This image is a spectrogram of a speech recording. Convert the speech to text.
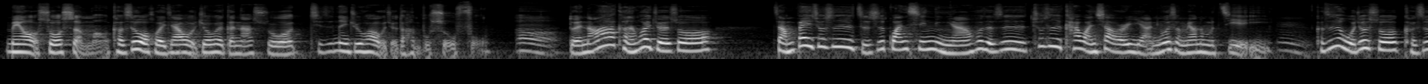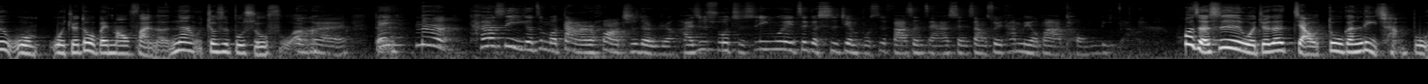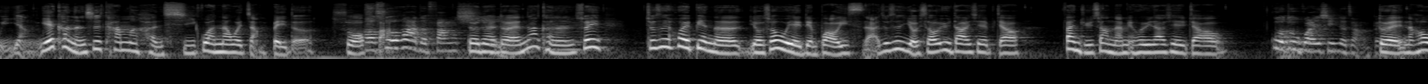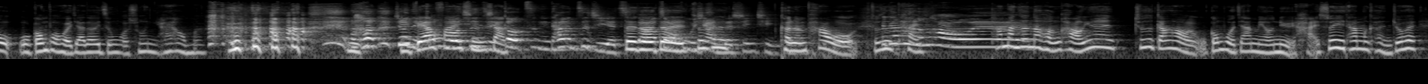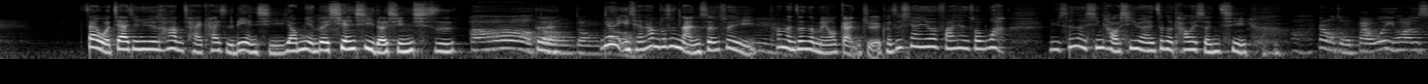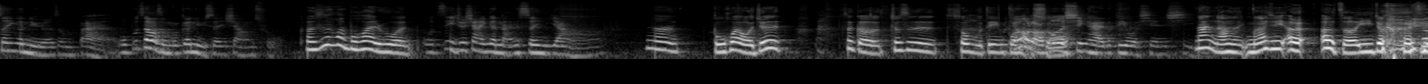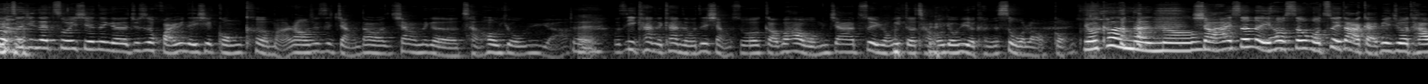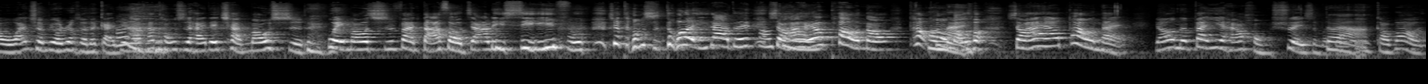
没有说什么。可是我回家我就会跟他说，其实那句话我觉得很不舒服。嗯，对，然后他可能会觉得说，长辈就是只是关心你啊，或者是就是开玩笑而已啊，你为什么要那么介意？嗯，可是我就说，可是我我觉得我被冒犯了，那就是不舒服啊。OK，哎、那他是一个这么大而化之的人，还是说只是因为这个事件不是发生在他身上，所以他没有办法同理啊？或者是我觉得角度跟立场不一样，也可能是他们很习惯那位长辈的说法。哦，说话的方式，对对对，那可能所以就是会变得，有时候我也有点不好意思啊，就是有时候遇到一些比较饭局上难免会遇到一些比较过度关心的长辈，对，然后我公婆回家都会一直问我说你还好吗？就你不要放在心上够自，他们自己也知对道对对照顾一下就是你的心情，可能怕我就是太他们真的很好，因为就是刚好我公婆家没有女孩，所以他们可能就会在我嫁进去，他们才开始练习要面对纤细的心思。哦，对因为以前他们都是男生，所以他们真的没有感觉。可是现在就会发现说，哇，女生的心好细，原来这个他会生气。哦，那我怎么办？我以后要是生一个女儿怎么办？我不知道怎么跟女生相处，可是会不会如果我自己就像一个男生一样啊。那不会？我觉得这个就是说不定我不好说觉得我老公的。心还是比我纤细。那然后没关系，二二择一就可以我。最近在做一些那个就是怀孕的一些功课嘛，然后就是讲到像那个产后忧郁啊，对，我自己看着看着，我在想说，搞不好我们家最容易得产后忧郁的可能是我老公。有可能哦。小孩生了以后，生活最大的改变就是他，我完全没有任何的改变，然后他同时还得铲猫屎、喂猫吃饭、打扫家里、洗衣服，就同时多了一大堆。小孩还要泡脑、泡泡奶 小孩还要泡奶，然后呢半夜还要哄睡什么的，对啊搞不好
